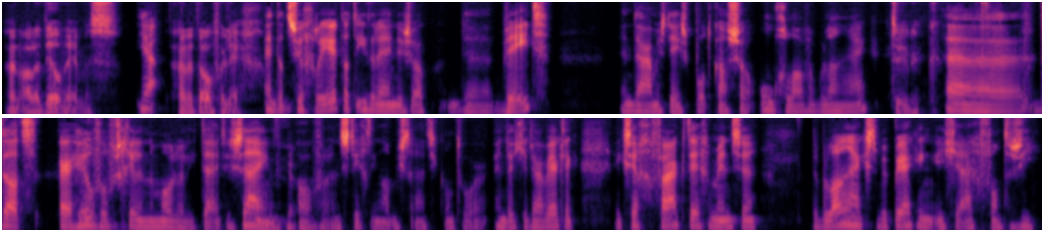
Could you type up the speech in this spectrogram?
aan alle deelnemers Ja, aan het overleg. en dat suggereert dat iedereen dus ook de weet. En daarom is deze podcast zo ongelooflijk belangrijk. Tuurlijk. eh, dat er heel veel verschillende modaliteiten zijn Ja. over een stichting administratiekantoor. En dat je daar werkelijk, ik zeg vaak tegen mensen, de belangrijkste beperking is je eigen fantasie.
